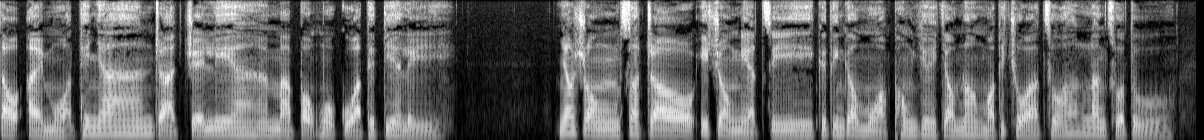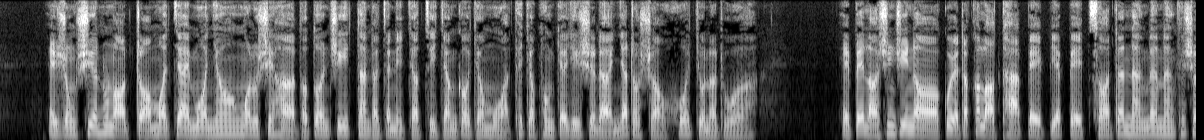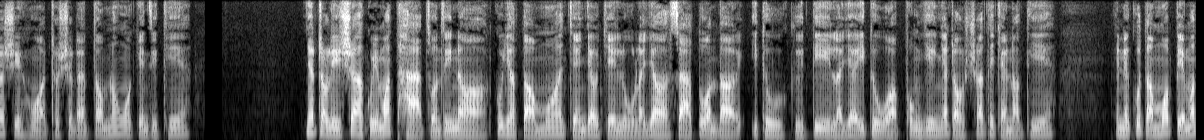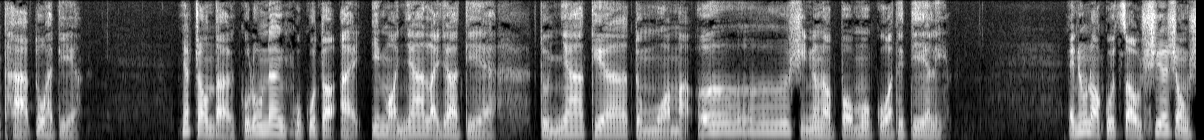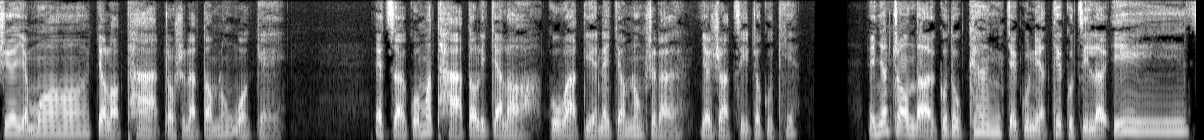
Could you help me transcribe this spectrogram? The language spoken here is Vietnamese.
tàu ai mùa thiên nhân trả chế lia mà bộ mùa của thế tia lì. Nhớ rằng sao trâu ít trồng nhiệt gì cứ tin câu mùa phong dư chồng lòng mà thích chùa chúa lăng chùa tù. Ai rong xuyên hôn nọ trò mua chai mua nhông mua lúc xì hở tao tuần chi, tan đã chân này cho gì chẳng gạo cho mùa thế cho phong cho dư sự đời nhớ trò sầu hoa chùa nó đùa ai bé lò sinh chi nó cô đã có lọ thả bể bia bể sọ đã năng năng năng thế sao xì sự đời tôm lông hoa kiến gì thia nhớ trong lý sa quý mất thả chuẩn gì nọ cú giờ tỏ mua chén dầu chế lù là do xả tuần tờ ít thu cứ ti là do ít thu ở phong dư nhớ sa thế chờ nọ thia nên cú tỏ mua bể mất thả tu hạt tiề nhớ trong tờ cú lu nâng cú cú tỏ ai im mỏ nha là do tiề tụ nhà thia tụ mua mà ơ chỉ năng là bộ mua của thế tia li em lúc nào cũng giàu xưa rồng xưa giờ mua, cho lọ thả trong sự đã tóm lông của kề. Em giờ có mất thả tao đi chả lọ cô và tiền này chấm lông sự đã giờ giờ gì cho cú thiết em nhớ trong đời cô tu khăn chạy cô nhẹ thiết cô chỉ là ý.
